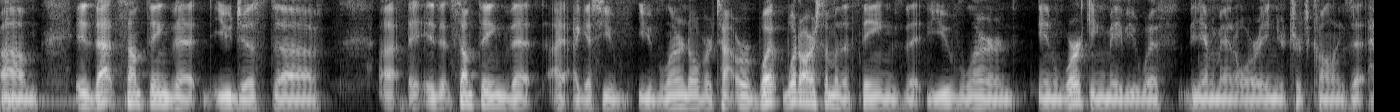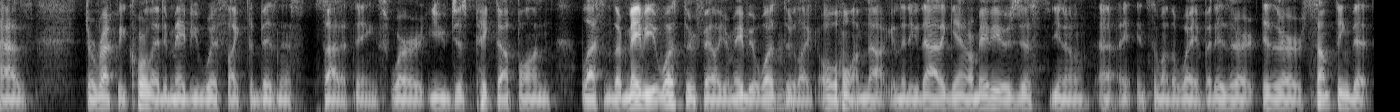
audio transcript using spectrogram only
Um, is that something that you just uh, uh, is it something that I, I guess you've you've learned over time, or what what are some of the things that you've learned in working maybe with the young men or in your church callings that has directly correlated maybe with like the business side of things where you've just picked up on lessons or maybe it was through failure maybe it was through like oh i'm not going to do that again or maybe it was just you know uh, in some other way but is there is there something that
